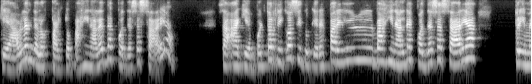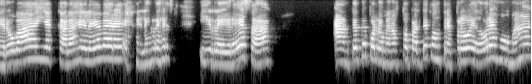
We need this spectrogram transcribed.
que hablen de los partos vaginales después de cesárea. O sea, aquí en Puerto Rico, si tú quieres parir vaginal después de cesárea, primero vas y escalas el Everest, el Everest y regresas antes de por lo menos toparte con tres proveedores o más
